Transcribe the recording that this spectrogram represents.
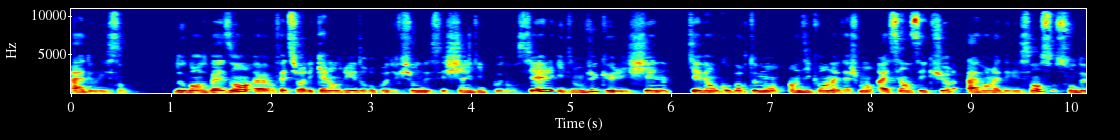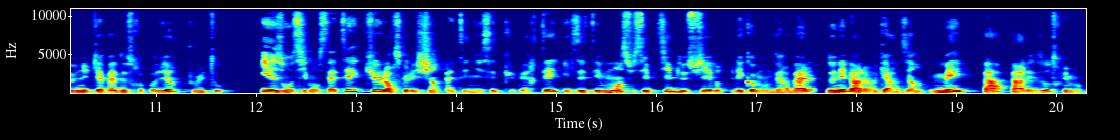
adolescents. Donc en se basant euh, en fait sur les calendriers de reproduction de ces chiens guides potentiels, ils ont vu que les chiennes qui avaient un comportement indiquant un attachement assez insécure avant l'adolescence sont devenues capables de se reproduire plus tôt. Ils ont aussi constaté que lorsque les chiens atteignaient cette puberté, ils étaient moins susceptibles de suivre les commandes verbales données par leurs gardiens, mais pas par les autres humains.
